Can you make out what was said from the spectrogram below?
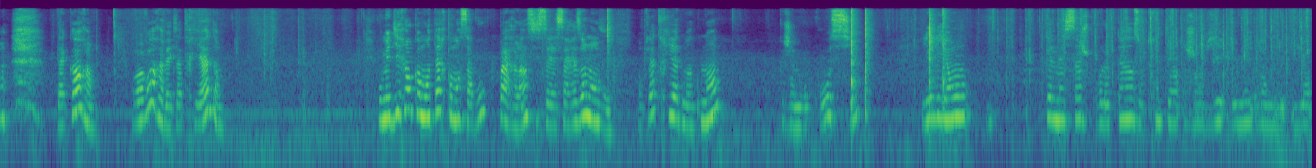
D'accord? On va voir avec la triade. Vous me direz en commentaire comment ça vous parle, hein, si ça résonne en vous. Donc la triade maintenant que j'aime beaucoup aussi. Les lions, quel message pour le 15 au 31 janvier 2022 Lion,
